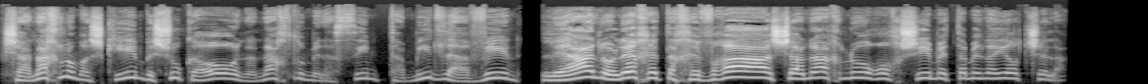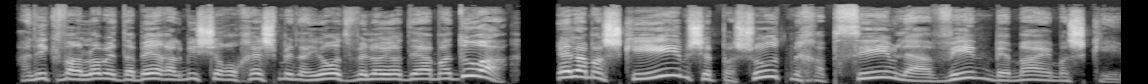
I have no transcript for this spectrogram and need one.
כשאנחנו משקיעים בשוק ההון, אנחנו מנסים תמיד להבין לאן הולכת החברה שאנחנו רוכשים את המניות שלה. אני כבר לא מדבר על מי שרוכש מניות ולא יודע מדוע, אלא משקיעים שפשוט מחפשים להבין במה הם משקיעים.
